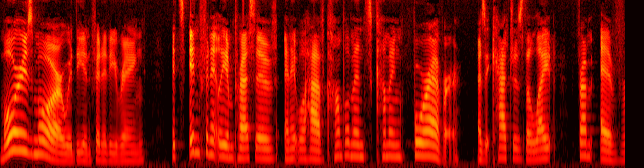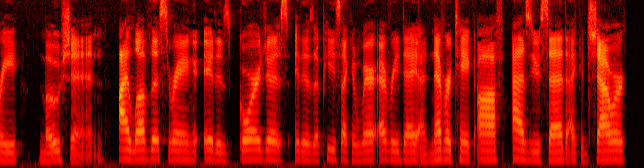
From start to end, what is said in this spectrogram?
More is more with the Infinity ring. It's infinitely impressive and it will have compliments coming forever as it catches the light from every motion. I love this ring. It is gorgeous. It is a piece I can wear every day and never take off. As you said, I can shower,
